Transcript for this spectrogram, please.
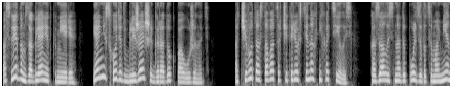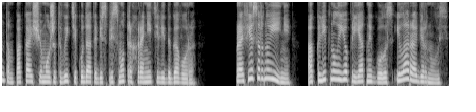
а следом заглянет к Мере, и они сходят в ближайший городок поужинать. От чего то оставаться в четырех стенах не хотелось. Казалось, надо пользоваться моментом, пока еще может выйти куда-то без присмотра хранителей договора. «Профессор Нуини», — окликнул ее приятный голос, и Лара обернулась.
